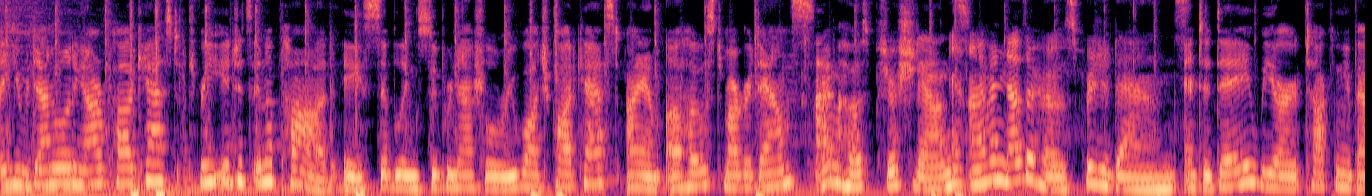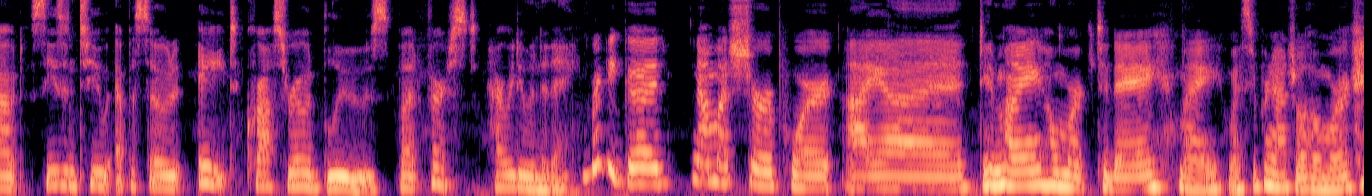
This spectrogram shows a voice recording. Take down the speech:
Thank you for downloading our podcast, Three Idiots in a Pod, a sibling supernatural rewatch podcast. I am a host, Margaret Downs. I'm a host, Patricia Downs. I'm another host, Bridget Downs. And today we are talking about season two, episode eight, Crossroad Blues. But first, how are we doing today? Pretty good. Not much to report. I uh, did my homework today, my, my supernatural homework.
